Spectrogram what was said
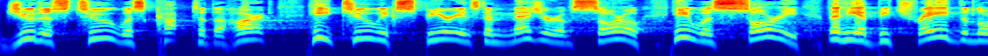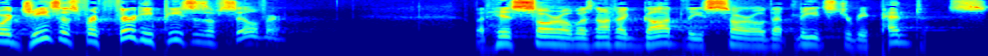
Judas too was cut to the heart. He too experienced a measure of sorrow. He was sorry that he had betrayed the Lord Jesus for 30 pieces of silver. But his sorrow was not a godly sorrow that leads to repentance.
